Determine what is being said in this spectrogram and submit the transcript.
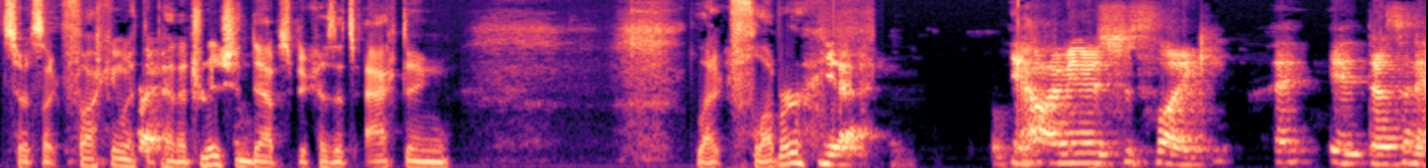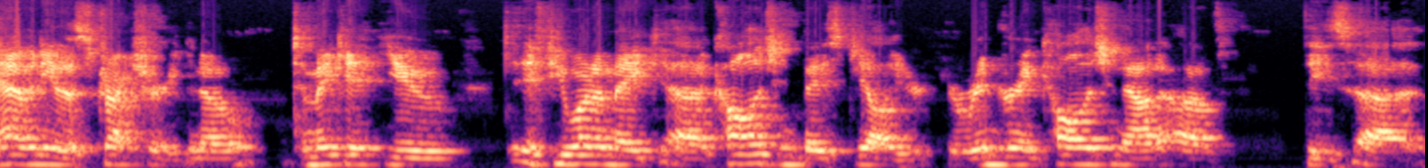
So it's like fucking with Right. the penetration depths because it's acting like flubber. Yeah. Yeah. I mean, it's just like it, it doesn't have any of the structure, you know, to make it you, if you want to make uh, collagen based gel, you're, you're rendering collagen out of these uh,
